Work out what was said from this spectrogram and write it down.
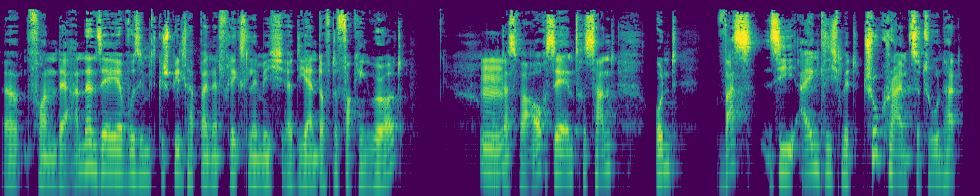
äh, von der anderen Serie, wo sie mitgespielt hat bei Netflix, nämlich äh, The End of the Fucking World. Und das war auch sehr interessant. Und was sie eigentlich mit True Crime zu tun hat,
